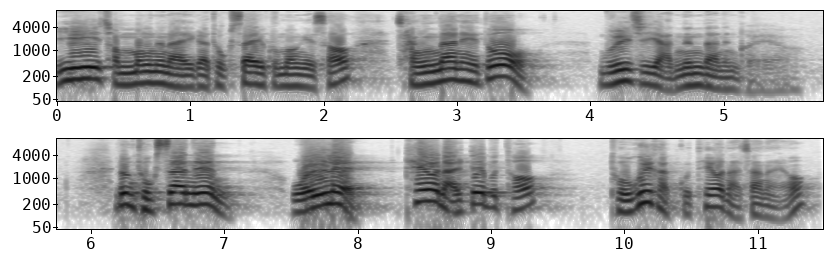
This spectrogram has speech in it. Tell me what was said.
이 젖 먹는 아이가 독사의 구멍에서 장난해도 물지 않는다는 거예요. 그럼 독사는 원래 태어날 때부터 독을 갖고 태어나잖아요.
